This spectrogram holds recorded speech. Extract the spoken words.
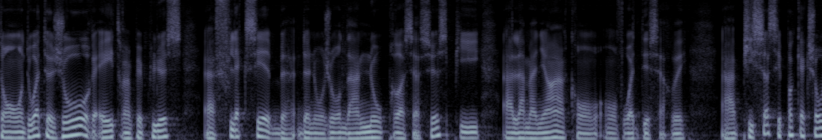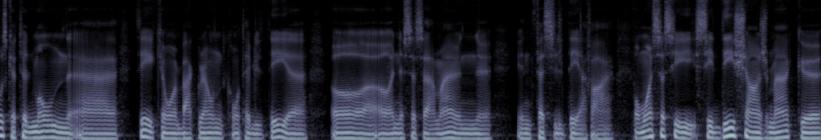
on doit toujours être un peu plus euh, flexible de nos jours dans nos processus, puis à la manière qu'on on voit desservir. Euh, puis ça, c'est pas quelque chose que tout le monde, euh, tu sais, qui ont un background comptabilité, a, a, nécessairement une, une facilité à faire. Pour moi, ça, c'est des changements que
